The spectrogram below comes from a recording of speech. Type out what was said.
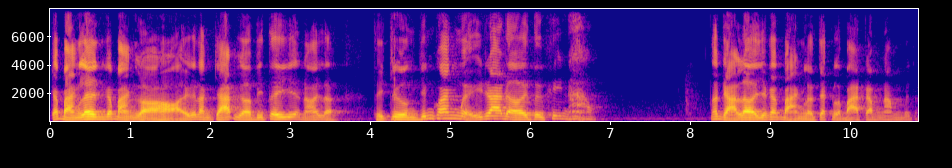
Các bạn lên các bạn gờ hỏi cái thằng chat GPT ấy, nói là thị trường chứng khoán Mỹ ra đời từ khi nào? Nó trả lời cho các bạn là chắc là 300 năm rồi đó.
